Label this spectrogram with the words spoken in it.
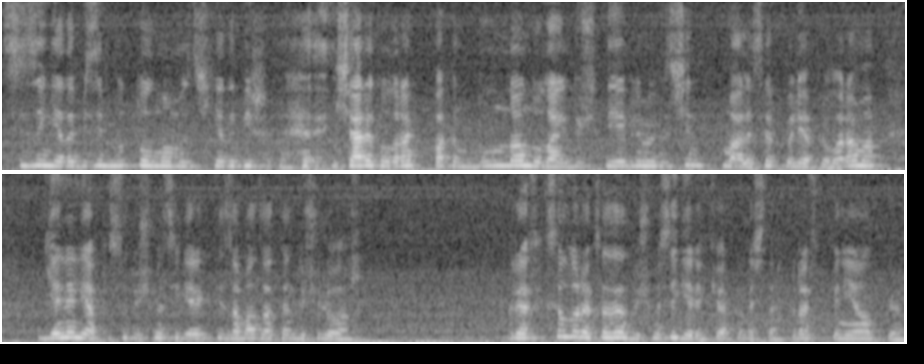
sizin ya da bizim mutlu olmamız için ya da bir işaret olarak bakın bundan dolayı düş diyebilmemiz için maalesef böyle yapıyorlar ama genel yapısı düşmesi gerektiği zaman zaten düşürüyorlar. Grafiksel olarak zaten düşmesi gerekiyor arkadaşlar. Grafik beni yanıltmıyor.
